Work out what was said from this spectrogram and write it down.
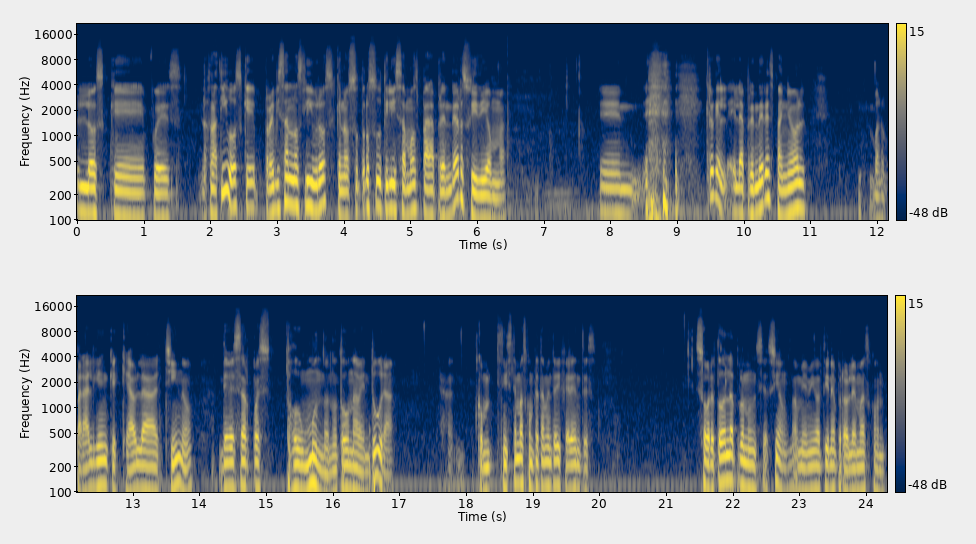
los que, pues, los nativos que revisan los libros que nosotros utilizamos para aprender su idioma. creo que el, aprender español, bueno, para alguien que, que, habla chino, debe ser pues todo un mundo, no toda una aventura, sistemas completamente diferentes. sobre todo en la pronunciación. Mi amigo tiene problemas con,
